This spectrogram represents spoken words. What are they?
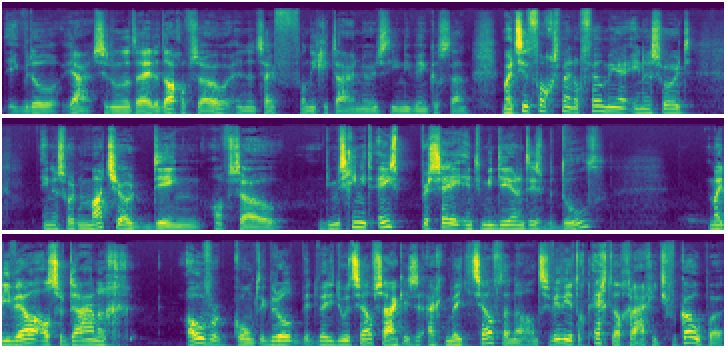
ik bedoel, ja, ze doen het de hele dag of zo. En het zijn van die gitaarnerds die in die winkel staan. Maar het zit volgens mij nog veel meer in een soort, in een soort macho-ding of zo. Die misschien niet eens per se intimiderend is bedoeld maar die wel als zodanig overkomt. Ik bedoel, bij die doe-het-zelf-zaken is eigenlijk een beetje hetzelfde aan de hand. Ze willen je toch echt wel graag iets verkopen.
